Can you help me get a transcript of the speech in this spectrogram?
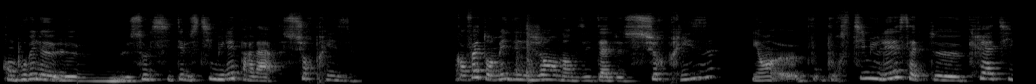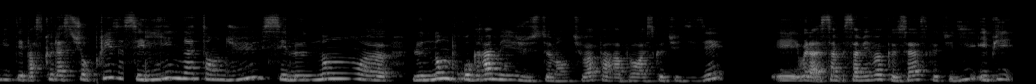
qu'on pouvait le, le, le solliciter, le stimuler par la surprise. En fait, on met des gens dans des états de surprise et euh, pour, stimuler cette euh, créativité. Parce que la surprise c'est l'inattendu c'est le non euh, le non programmé justement tu vois par rapport à ce que tu disais. Et voilà ça, m'évoque ça ce que tu dis. Et puis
